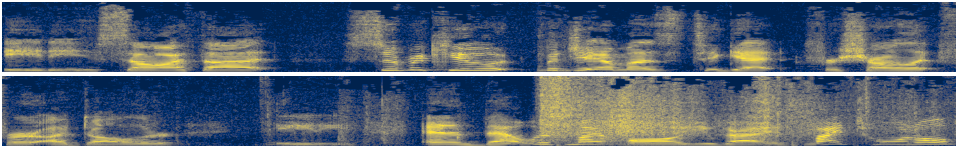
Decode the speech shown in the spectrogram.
80. So I thought super cute pajamas to get for Charlotte for a dollar 80. And that was my haul, you guys. My total,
